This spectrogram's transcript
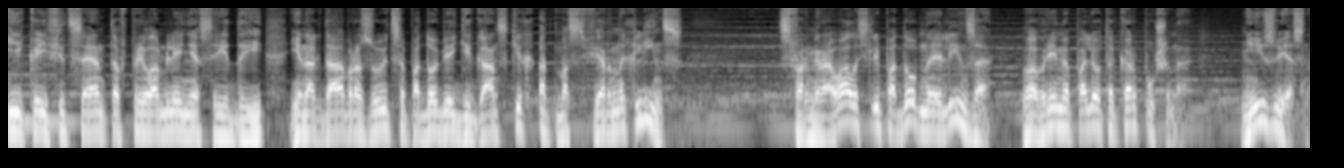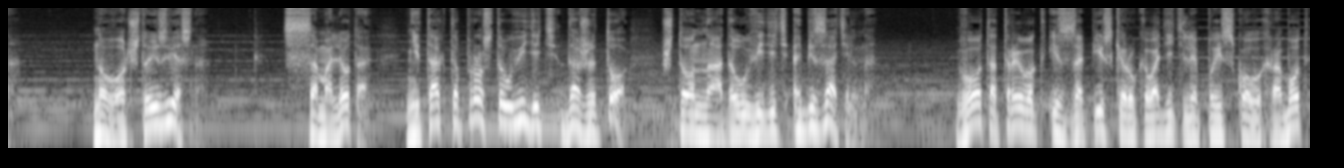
и коэффициентов преломления среды иногда образуется подобие гигантских атмосферных линз. Сформировалась ли подобная линза во время полета Карпушина? Неизвестно. Но вот что известно – с самолета не так-то просто увидеть даже то, что надо увидеть обязательно. Вот отрывок из записки руководителя поисковых работ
